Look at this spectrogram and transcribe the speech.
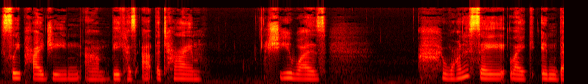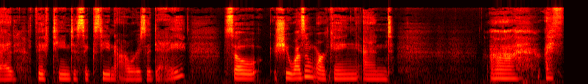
sleep hygiene um, because at the time she was, I want to say, like in bed 15 to 16 hours a day. So she wasn't working and uh, I th-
